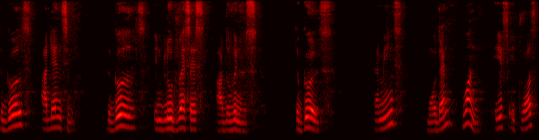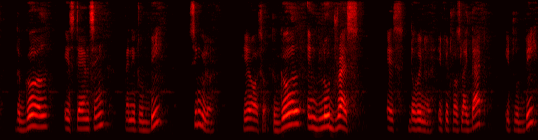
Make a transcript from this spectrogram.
The girls are dancing. The girls in blue dresses are the winners. The girls. That means more than one. If it was the girl is dancing, then it would be singular. Here also, the girl in blue dress is the winner. If it was like that it would be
